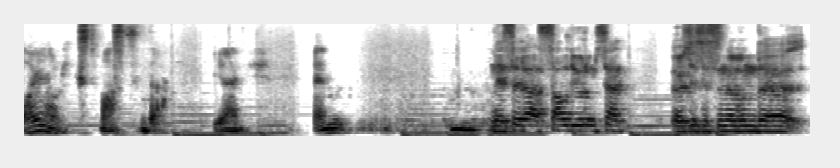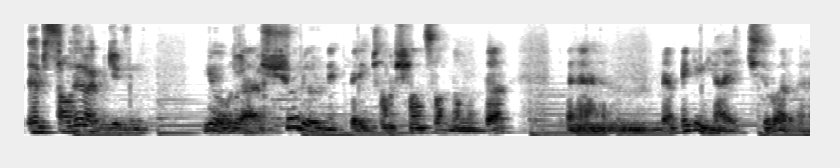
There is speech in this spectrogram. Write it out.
Bayağı bir kısmı aslında. Yani ben Hmm, Mesela sallıyorum sen ÖSS sınavında hep sallayarak mı girdin? Yok da şöyle örnek vereyim sana şans anlamında. Ee, ben bir dünya etkisi var da.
